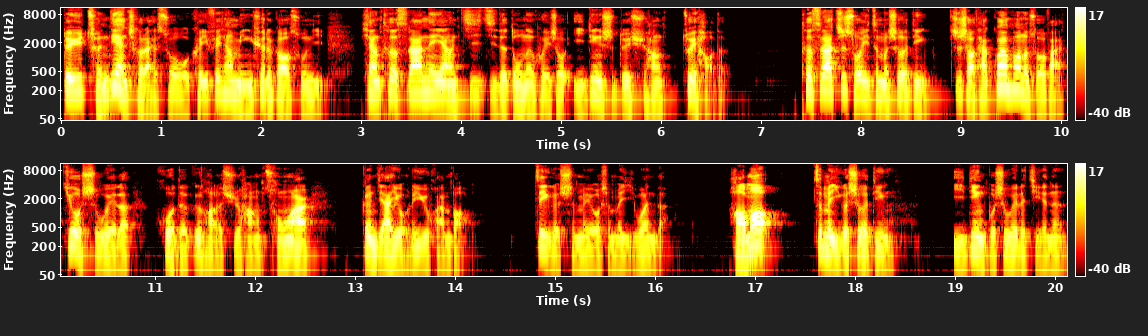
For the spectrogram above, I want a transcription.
对于纯电车来说，我可以非常明确的告诉你，像特斯拉那样积极的动能回收，一定是对续航最好的。特斯拉之所以这么设定，至少它官方的说法就是为了获得更好的续航，从而更加有利于环保，这个是没有什么疑问的。好猫这么一个设定，一定不是为了节能，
